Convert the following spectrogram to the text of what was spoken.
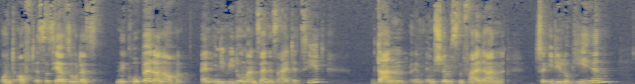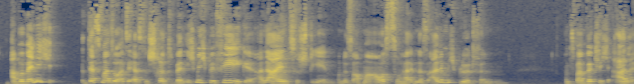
Und oft ist es ja so, dass eine Gruppe dann auch ein Individuum an seine Seite zieht, dann im, schlimmsten Fall dann zur Ideologie hin. Aber wenn ich das mal so als ersten Schritt, wenn ich mich befähige, allein zu stehen und es auch mal auszuhalten, dass alle mich blöd finden, und zwar wirklich alle,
